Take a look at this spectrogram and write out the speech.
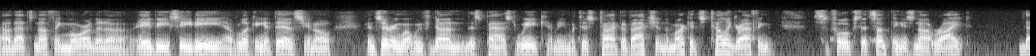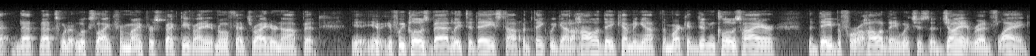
Uh, that's nothing more than a ABCD of looking at this, you know, considering what we've done this past week. I mean, with this type of action, the market's telegraphing folks that something is not right. That that that's what it looks like from my perspective. I don't know if that's right or not, but if we close badly today, stop and think we got a holiday coming up. The market didn't close higher the day before a holiday, which is a giant red flag.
